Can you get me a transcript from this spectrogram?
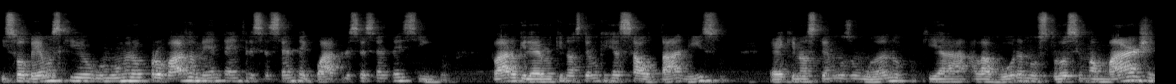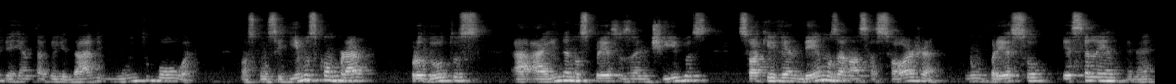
e soubemos que o número provavelmente é entre 64 e 65. Claro, Guilherme, o que nós temos que ressaltar nisso é que nós temos um ano que a, a lavoura nos trouxe uma margem de rentabilidade muito boa. Nós conseguimos comprar produtos ainda nos preços antigos, só que vendemos a nossa soja num preço excelente, né?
